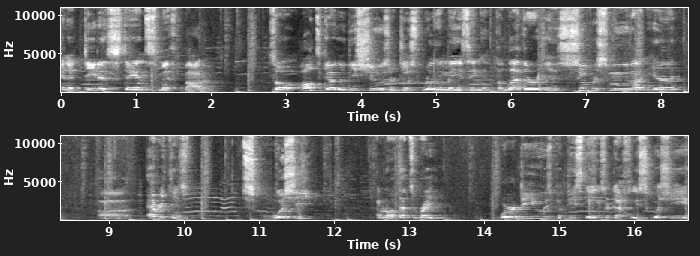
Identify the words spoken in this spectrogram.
an Adidas Stan Smith bottom. So altogether, these shoes are just really amazing. The leather is super smooth on here. Uh, everything's squishy. I don't know if that's the right word to use, but these things are definitely squishy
